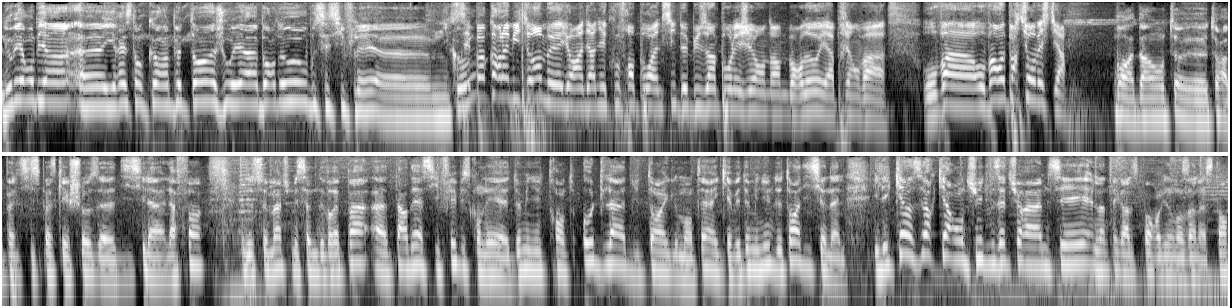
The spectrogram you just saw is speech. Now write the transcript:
Nous verrons bien. Euh, il reste encore un peu de temps à jouer à Bordeaux ou c'est sifflé, euh, Nico? C'est pas encore la mi-temps, mais il y aura un dernier coup franc pour Annecy, 2 buts 1 pour les Géants de Bordeaux, et après on va, on va, on va repartir au vestiaire. Bon, eh ben, on te, te rappelle s'il se passe quelque chose euh, d'ici la, la fin de ce match, mais ça ne devrait pas euh, tarder à siffler puisqu'on est 2 minutes 30 au-delà du temps réglementaire et qu'il y avait 2 minutes de temps additionnel. Il est 15h48, vous êtes sur RMC, l'intégral sport revient dans un instant.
